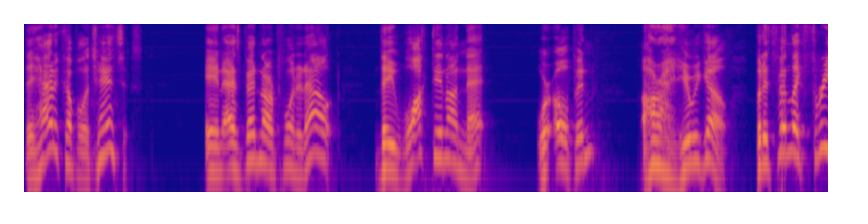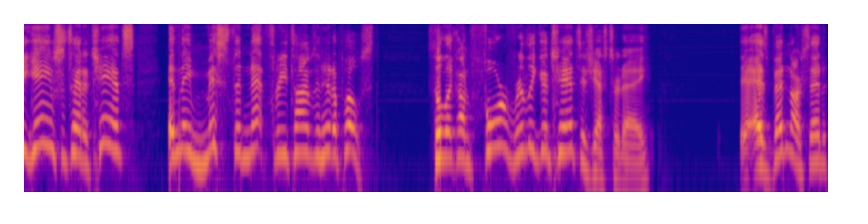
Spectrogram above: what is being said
They had a couple of chances. And as Bednar pointed out, they walked in on net, were open. All right, here we go. But it's been like three games since they had a chance, and they missed the net three times and hit a post. So, like on four really good chances yesterday, as Bednar said,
